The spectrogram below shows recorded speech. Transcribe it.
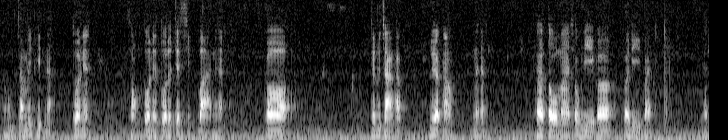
ถ้าผมจำไม่ผิดนะ ตัวเนี้ยสองตัวเนี่ยตัวละเจ็ดสิบบาทนะฮะก็ จะรู้จักครับ เลือกเอานะฮะถ้าโตมาโชคดีก็ก็ดีไปนะ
